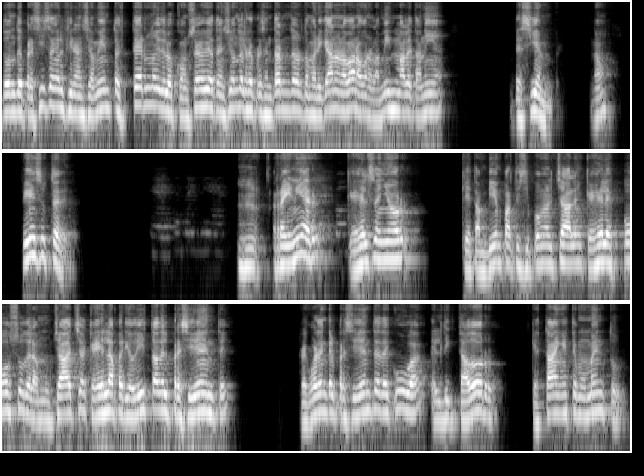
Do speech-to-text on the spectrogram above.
donde precisan el financiamiento externo y de los consejos y atención del representante norteamericano en La Habana, bueno, la misma letanía de siempre, ¿no? Fíjense ustedes. Reinier, que es el señor que también participó en el challenge, que es el esposo de la muchacha, que es la periodista del presidente. Recuerden que el presidente de Cuba, el dictador que está en este momento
